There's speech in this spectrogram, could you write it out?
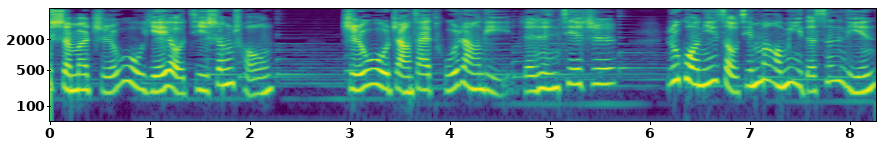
什么植物也有寄生虫？植物长在土壤里，人人皆知。如果你走进茂密的森林，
